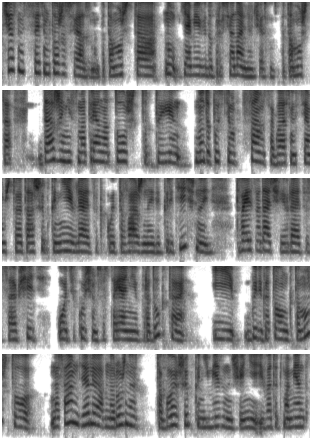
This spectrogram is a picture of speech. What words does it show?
честность с этим тоже связана, потому что, ну, я имею в виду профессиональную честность, потому что даже несмотря на то, что ты, ну, допустим, сам согласен с тем, что эта ошибка не является какой-то важной или критичной, твоей задачей является сообщить о текущем состоянии продукта и быть готовым к тому, что на самом деле обнаружена тобой ошибка не имеет значения. И в этот момент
